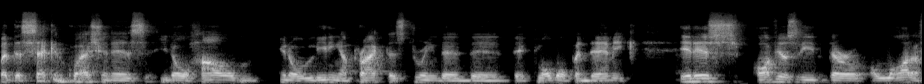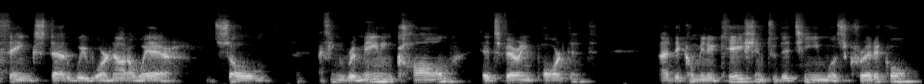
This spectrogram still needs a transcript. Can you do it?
But the second question is, you know, how you know leading a practice during the, the, the global pandemic. It is obviously there are a lot of things that we were not aware. So I think remaining calm it's very important. Uh, the communication to the team was critical.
